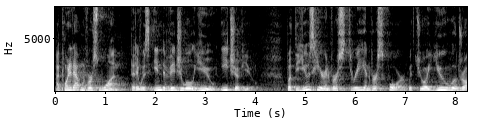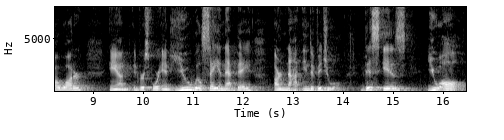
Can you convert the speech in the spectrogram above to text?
I pointed out in verse 1 that it was individual you, each of you. But the yous here in verse 3 and verse 4, with joy you will draw water, and in verse 4, and you will say in that day, are not individual. This is you all.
